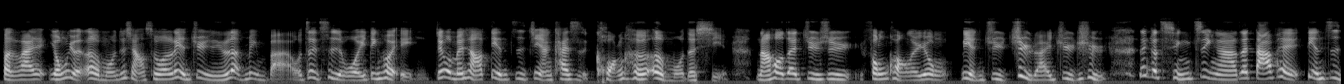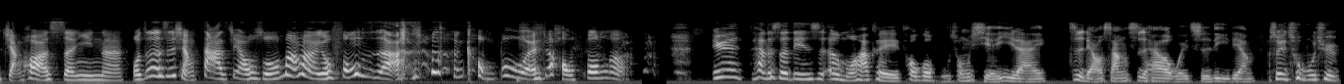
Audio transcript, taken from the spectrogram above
本来永远恶魔就想说链锯你认命吧，我这次我一定会赢，结果没想到电治竟然开始狂喝恶魔的血，然后再继续。去疯狂的用电锯锯来锯去，那个情境啊，再搭配电锯讲话的声音啊，我真的是想大叫说：“妈妈有疯子啊！” 就是很恐怖哎、就好疯啊。因为它的设定是恶魔，它可以透过补充血液来。治疗伤势还要维持力量，所以出不去，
